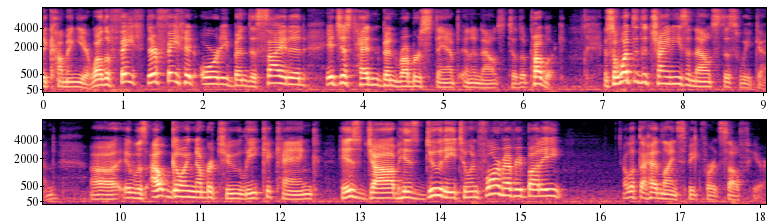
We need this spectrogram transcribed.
the coming year. Well, the fate, their fate had already been decided. It just hadn't been rubber stamped and announced to the public. And so, what did the Chinese announce this weekend? Uh, it was outgoing number two, Li Keqiang, his job, his duty to inform everybody. I'll let the headline speak for itself here.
